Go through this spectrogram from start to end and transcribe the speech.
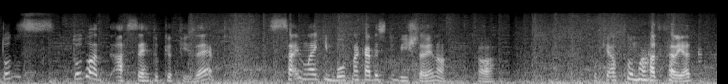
Todos. Todo acerto que eu fizer. Sai um like bolt na cabeça do bicho, tá vendo? Ó. Porque é automático, tá ligado?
